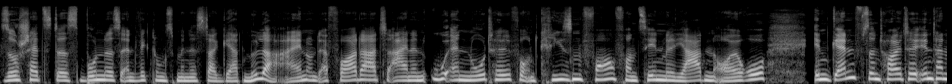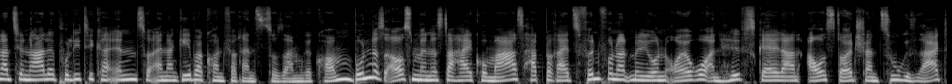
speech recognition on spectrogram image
So schätzt es Bundesentwicklungsminister Gerd Müller ein und er fordert einen UN-Nothilfe- und Krisenfonds von 10 Milliarden Euro. In Genf sind heute internationale PolitikerInnen zu einer Geberkonferenz zusammengekommen. Bundesaußenminister Heiko Maas hat bereits 500 Millionen Euro an Hilfsgeldern aus Deutschland zugesagt.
